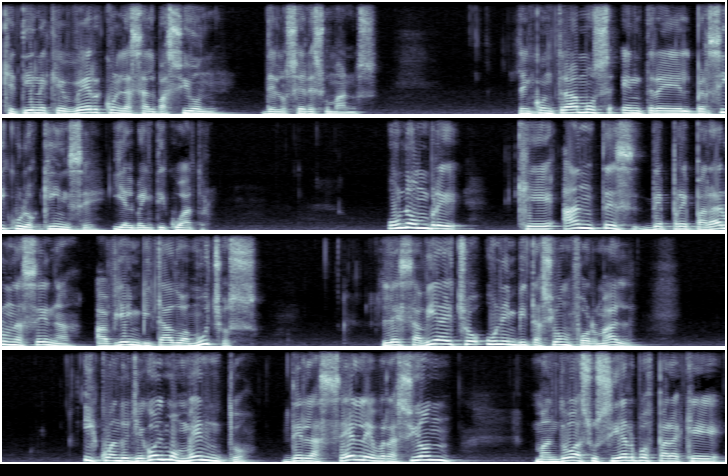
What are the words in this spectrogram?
que tiene que ver con la salvación de los seres humanos. La encontramos entre el versículo 15 y el 24. Un hombre que antes de preparar una cena había invitado a muchos. Les había hecho una invitación formal. Y cuando llegó el momento de la celebración, mandó a sus siervos para que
